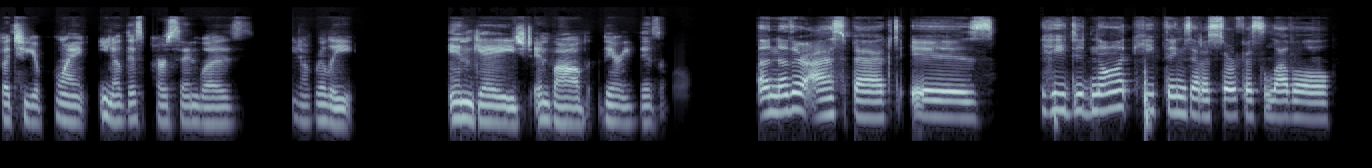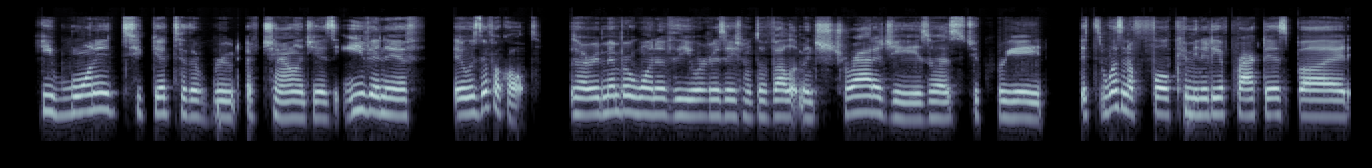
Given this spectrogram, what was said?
But to your point, you know, this person was, you know, really engaged, involved, very visible. Another aspect is he did not keep things at a surface level he wanted to get to the root of challenges, even if it was difficult. I remember one of the organizational development strategies was to create, it wasn't a full community of practice, but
